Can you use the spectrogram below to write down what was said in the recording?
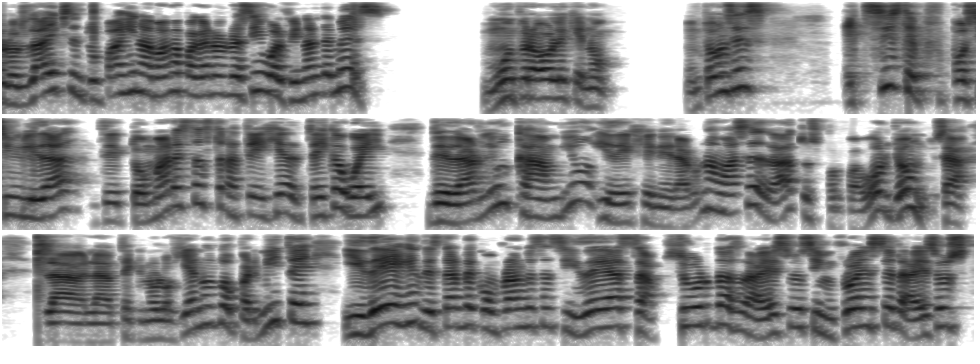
los likes en tu página van a pagar el recibo al final de mes. Muy probable que no. Entonces, existe posibilidad de tomar esta estrategia de takeaway, de darle un cambio y de generar una base de datos, por favor, John. O sea, la, tecnología nos lo permite y dejen de estar comprando esas ideas absurdas a esos influencers, a esos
